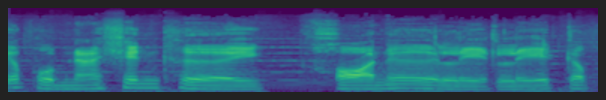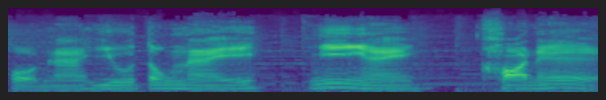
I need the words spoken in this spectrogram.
ครับผมนะ เช่นเคยคอร์เนอร์เลดเลดครับผมนะ อยู่ตรงไหน นี่ไงคอร์เนอร์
